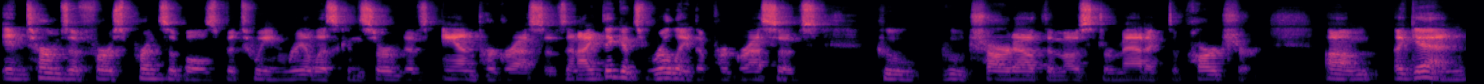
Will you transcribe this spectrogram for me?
in terms of first principles between realist conservatives and progressives. And I think it's really the progressives who who chart out the most dramatic departure. Um, again,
